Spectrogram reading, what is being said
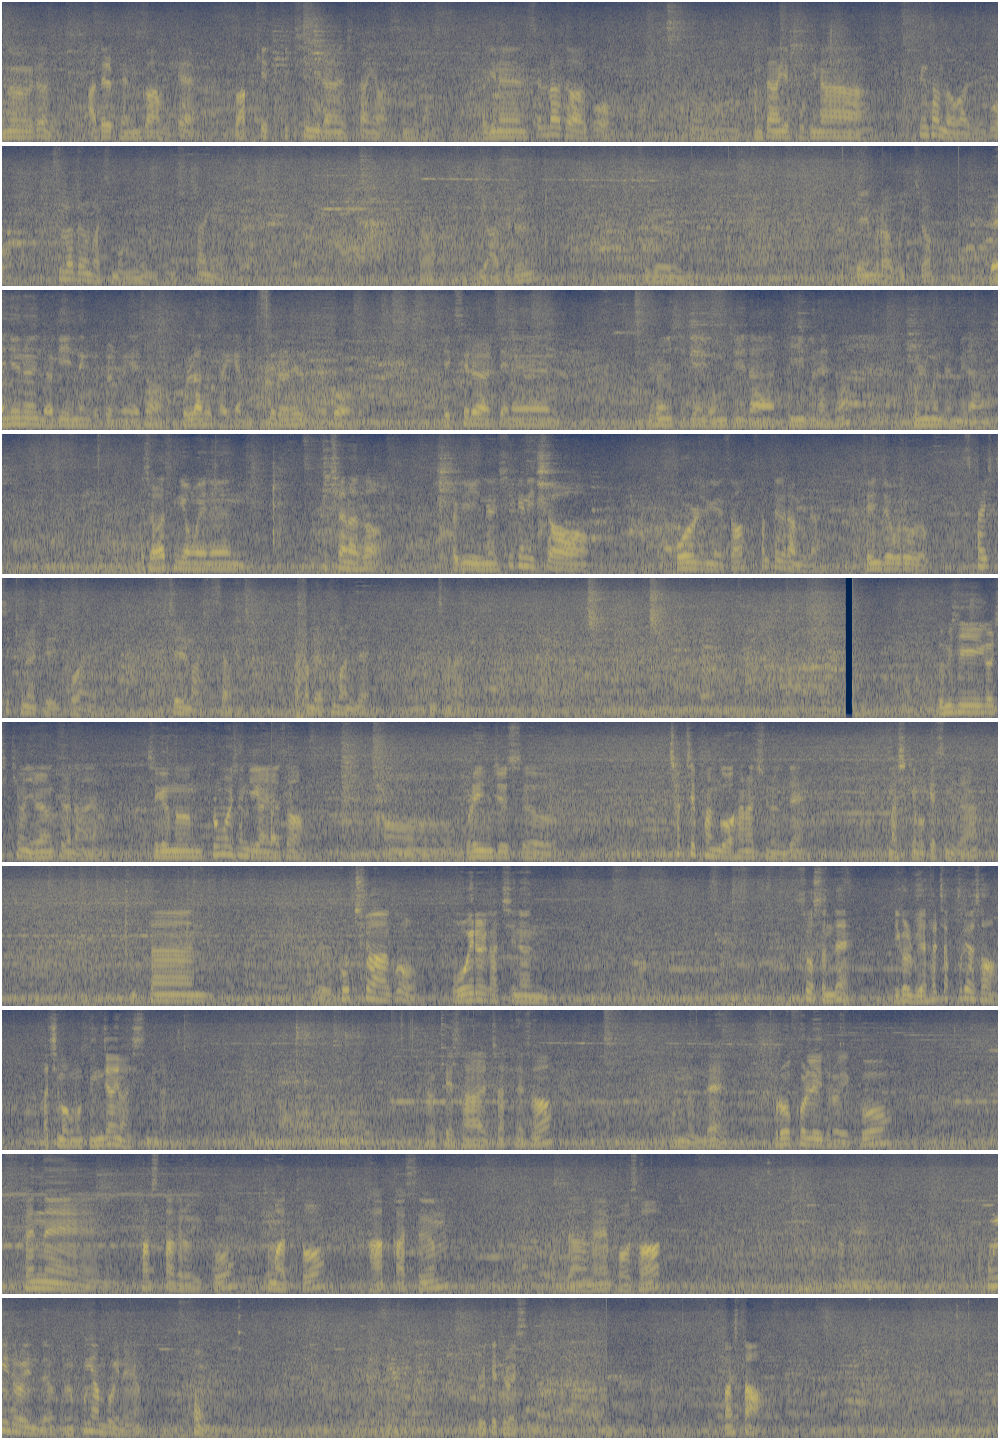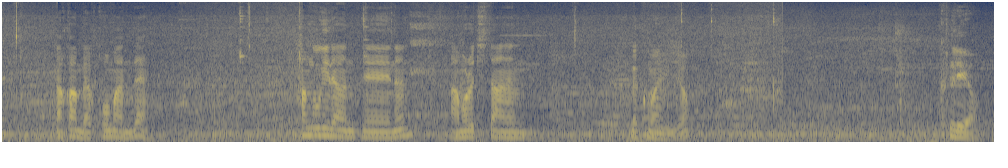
오늘은 아들 벤과 함께 락킷 키친이라는 식당에 왔습니다. 여기는 샐러드하고 어, 간단하게 고기나 생선 넣어가지고 샐러드랑 같이 먹는 그런 식당이에요. 자, 이 아들은 지금 게임을 하고 있죠. 메뉴는 여기 있는 것들 중에서 골라서 자기가 믹스를 해도 되고 믹스를 할 때는 이런 식의 용지에다 기입을 해서 고르면 됩니다. 저 같은 경우에는 귀찮아서 저기 있는 시그니처 볼 중에서 선택을 합니다. 개인적으로 스파이시 치킨을 제일 좋아해요. 제일 맛있어요. 약간 매콤한데 괜찮아요. 음식을 시키면 이런 형태로 나와요. 지금은 프로모션 기간이라서 어, 오렌지 주스 착즙한 거 하나 주는데 맛있게 먹겠습니다. 일단 그 고추하고 오일을 같이 넣은 소스인데 이걸 위에 살짝 뿌려서 같이 먹으면 굉장히 맛있습니다. 이렇게 살짝 해서 먹는데 브로콜리 들어있고 펜네 파스타 들어있고 토마토, 닭가슴 그 다음에 버섯 그 다음에 콩이 들어있는데 오늘 콩이 안 보이네요. 콩. 네, 이렇게 들어있습니다. 맛있다. 약간 매콤한데 한국인한테는 아무렇지도 않은 매콤함이죠. 클리어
